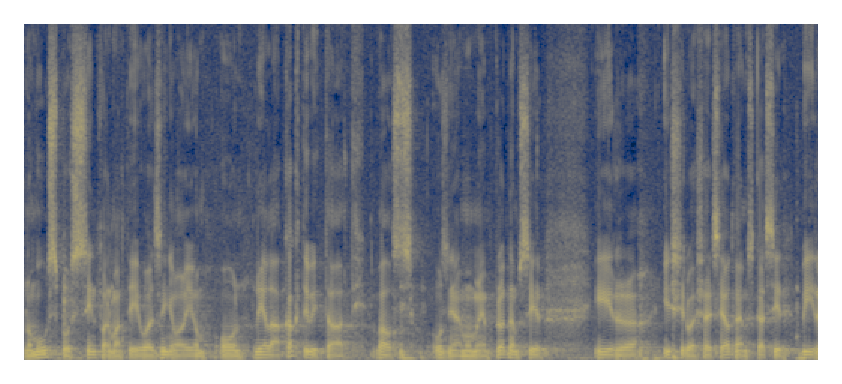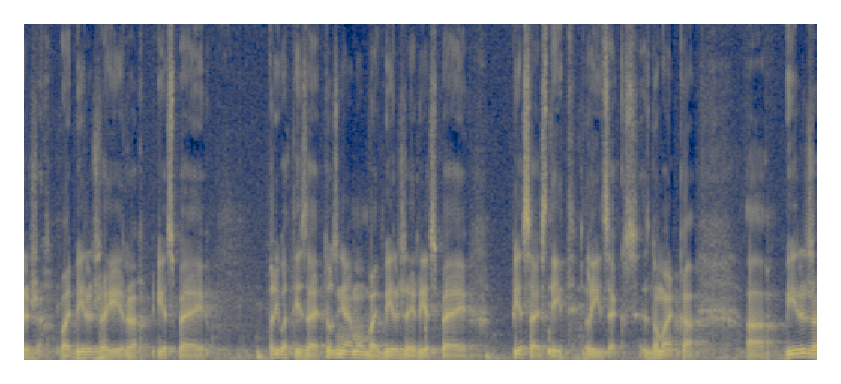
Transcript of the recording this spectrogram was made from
no mūsu puses informatīvo ziņojumu un lielāku aktivitāti valsts uzņēmumiem, protams, ir, ir izšķirošais jautājums, kas ir birža. Vai birža ir iespēja privatizēt uzņēmumu, vai birža ir iespēja piesaistīt līdzekļus. Es domāju, ka Birža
